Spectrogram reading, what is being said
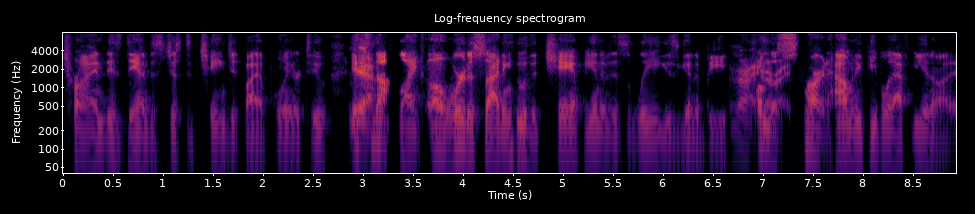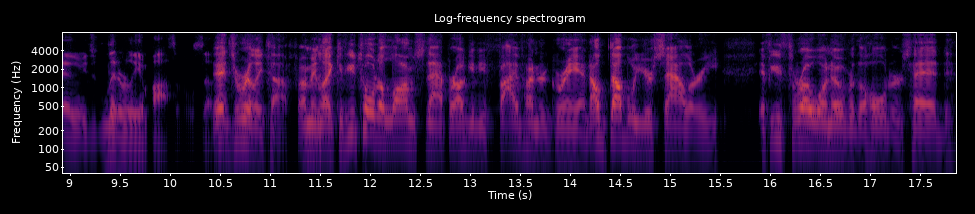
trying his damnedest just to change it by a point or two. It's Yeah. not like oh we're deciding who the champion of this league is going to be right, from the right. start. How many people would have to be in on it? It's literally impossible so. It's really tough. I mean, like if you told a long snapper, I'll give you 500 grand, I'll double your salary if you throw one over the holder's head,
